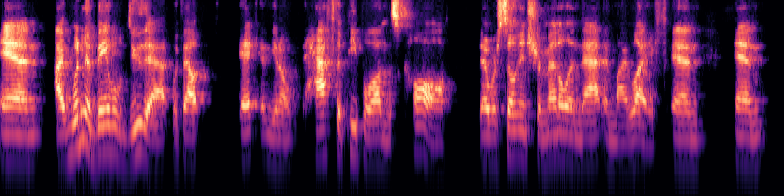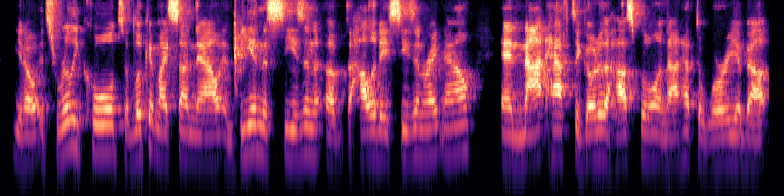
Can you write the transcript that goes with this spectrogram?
And I wouldn't have been able to do that without eh, you know half the people on this call that were so instrumental in that in my life. And and you know it's really cool to look at my son now and be in the season of the holiday season right now and not have to go to the hospital and not have to worry about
